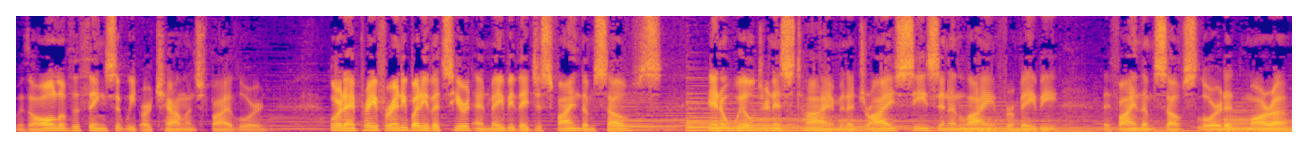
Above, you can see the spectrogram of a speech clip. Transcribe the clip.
with all of the things that we are challenged by, Lord. Lord, I pray for anybody that's here and maybe they just find themselves in a wilderness time, in a dry season in life, or maybe they find themselves, Lord, at Marah,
